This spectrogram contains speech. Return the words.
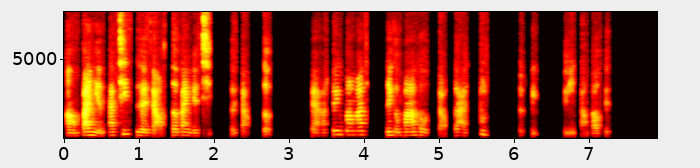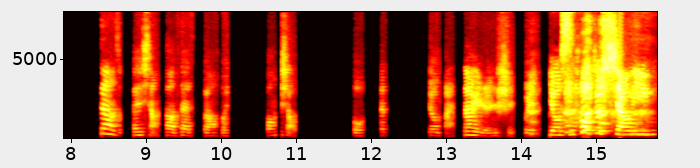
嗯扮演她妻子的角色，扮演媳妇的角色，对啊，所以妈妈那个 model 的角色还是不足的，可以影响到这个。这样子会想到，在这段婚姻，汪小就蛮耐人寻味的，有时候就消音，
